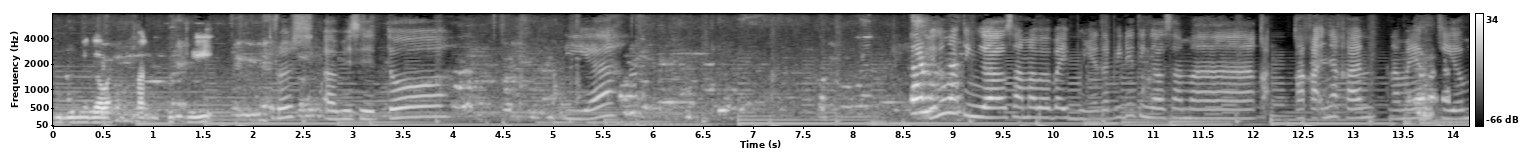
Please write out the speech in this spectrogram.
Ibu Megawati Soekarno Putri. Terus abis itu dia dia tuh nggak tinggal sama bapak ibunya tapi dia tinggal sama kak- kakaknya kan namanya Rukiem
